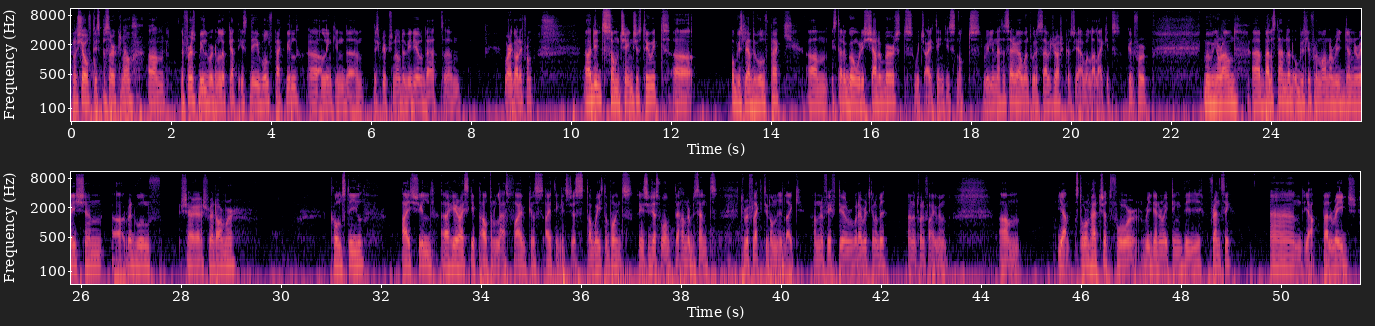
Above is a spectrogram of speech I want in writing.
Gonna show off this Berserk now. Um, the first build we're gonna look at is the Wolfpack build. Uh, I'll link in the description of the video that um, where I got it from. I did some changes to it. Uh, obviously I have the Wolfpack. Um, instead of going with a Shadow Burst, which I think is not really necessary, I went with a Savage Rush because yeah, well I like it. Good for moving around. Uh, Battle Standard obviously for the mana regeneration. Uh, Red Wolf, Shred Armor, Cold Steel, Ice Shield. Uh, here I skipped out on the last five because I think it's just a waste of points. Since you just want the 100% to reflect, you don't need like 150 or whatever it's gonna be, 125 even. Um, yeah, Storm Hatchet for regenerating the Frenzy. And yeah, Battle Rage.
